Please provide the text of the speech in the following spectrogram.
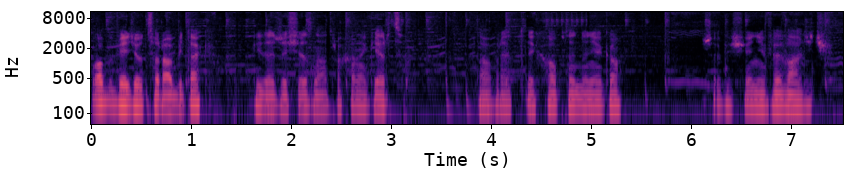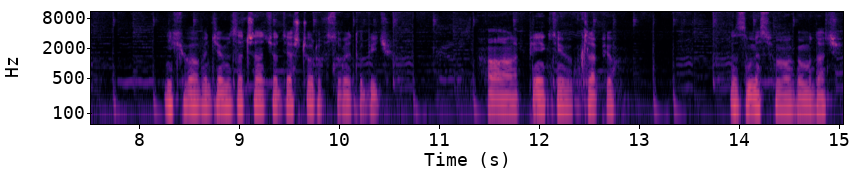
Chłop wiedział co robi, tak? Widać, że się zna trochę na gierce. Dobra, tutaj hopnę do niego, żeby się nie wywalić. I chyba będziemy zaczynać od jaszczurów w sumie tu bić. O, ale pięknie go klepił. Zmysły mogą mu dać.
